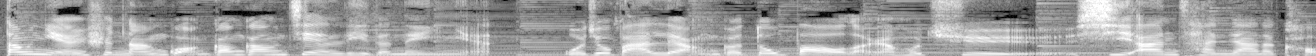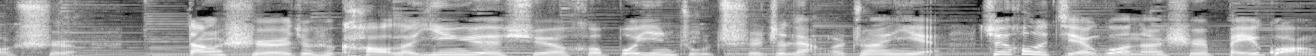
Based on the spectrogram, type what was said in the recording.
当年是南广刚刚建立的那一年，我就把两个都报了，然后去西安参加的考试。当时就是考了音乐学和播音主持这两个专业，最后的结果呢是北广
